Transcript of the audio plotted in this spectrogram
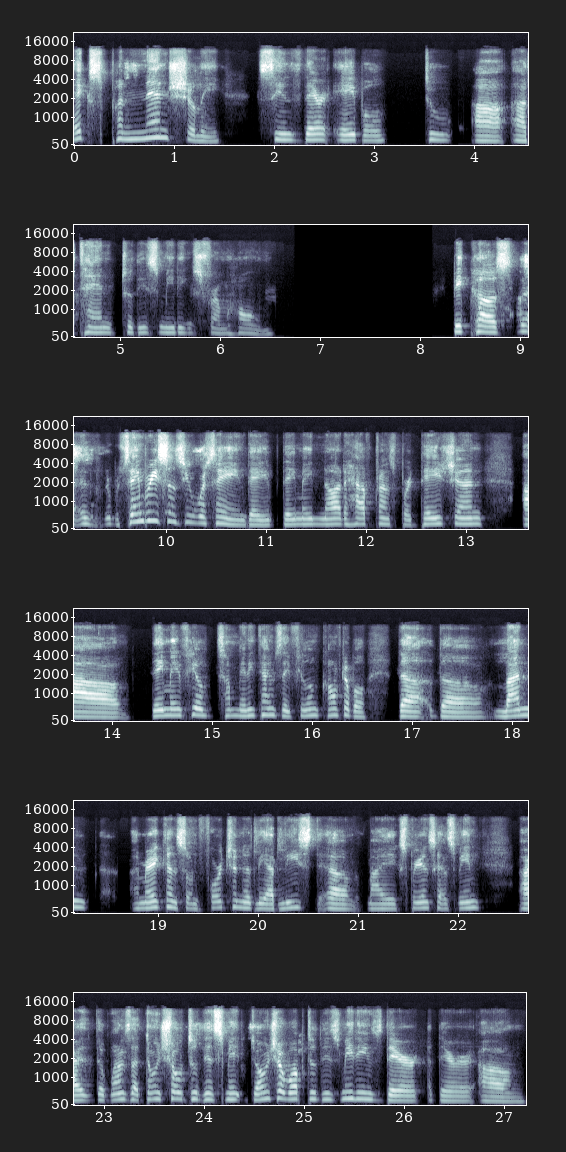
exponentially since they're able to uh, attend to these meetings from home. Because the same reasons you were saying, they, they may not have transportation, uh, they may feel so many times they feel uncomfortable. The the land Americans, unfortunately, at least uh, my experience has been, are the ones that don't show to this don't show up to these meetings. They're they're um,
